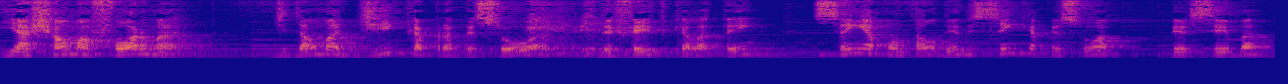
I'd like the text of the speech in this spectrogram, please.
e achar uma forma de dar uma dica para a pessoa do defeito que ela tem sem apontar o dedo e sem que a pessoa perceba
